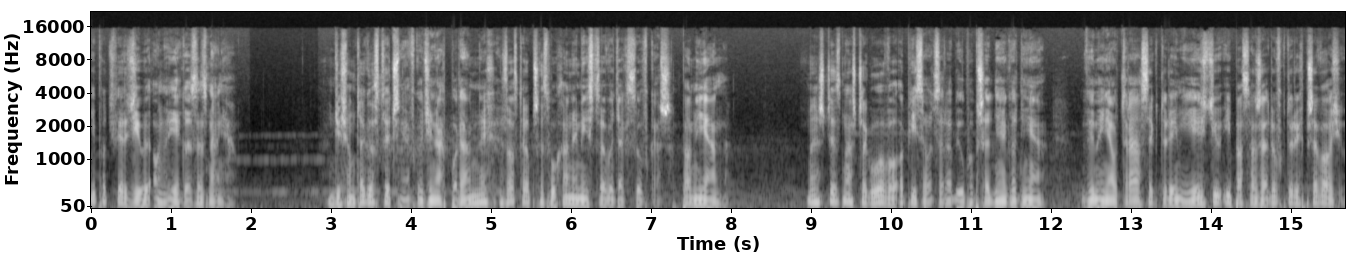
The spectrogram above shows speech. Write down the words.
i potwierdziły one jego zeznania. 10 stycznia w godzinach porannych został przesłuchany miejscowy taksówkarz, pan Jan. Mężczyzna szczegółowo opisał, co robił poprzedniego dnia. Wymieniał trasy, którymi jeździł i pasażerów, których przewoził.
